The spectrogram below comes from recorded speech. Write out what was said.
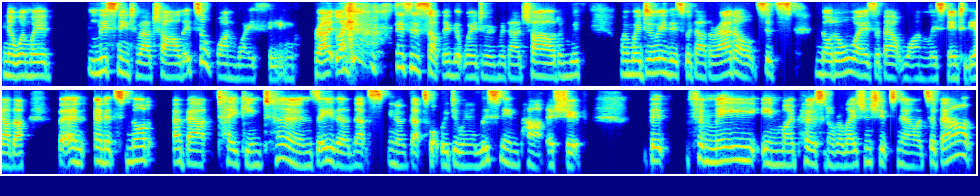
you know, when we're listening to our child, it's a one-way thing, right? Like this is something that we're doing with our child. And with when we're doing this with other adults, it's not always about one listening to the other, but and, and it's not about taking turns either. That's, you know, that's what we do in a listening partnership but for me, in my personal relationships now, it's about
